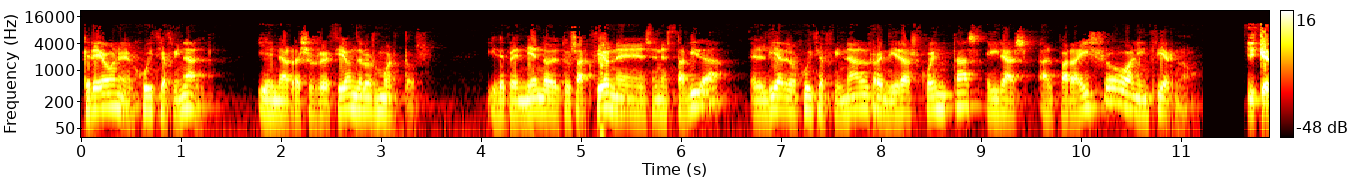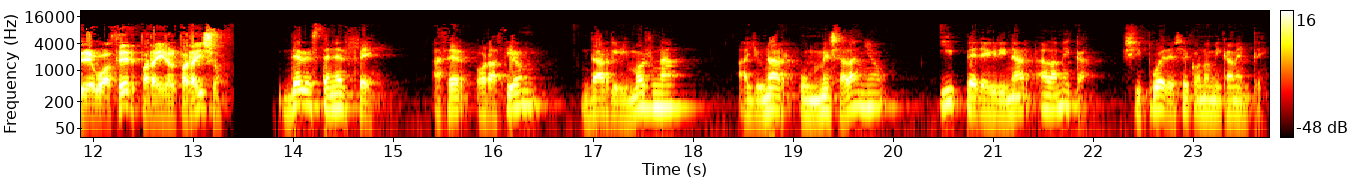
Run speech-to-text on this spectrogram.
Creo en el juicio final y en la resurrección de los muertos. Y dependiendo de tus acciones en esta vida, el día del juicio final rendirás cuentas e irás al paraíso o al infierno. ¿Y qué debo hacer para ir al paraíso? Debes tener fe, hacer oración, dar limosna, ayunar un mes al año y peregrinar a la Meca, si puedes económicamente.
